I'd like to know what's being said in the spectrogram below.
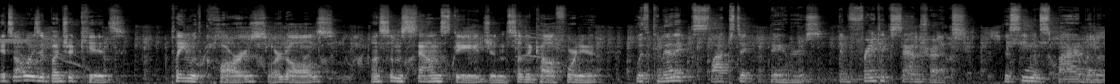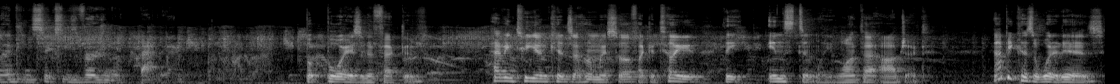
It's always a bunch of kids playing with cars or dolls on some soundstage in Southern California with kinetic slapstick banners and frantic soundtracks that seem inspired by the 1960s version of Batman. But boy, is it effective. Having two young kids at home myself, I could tell you they instantly want that object. Not because of what it is,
